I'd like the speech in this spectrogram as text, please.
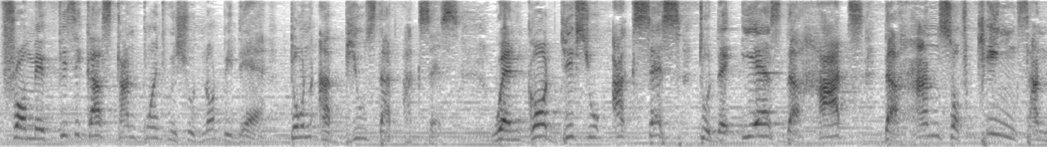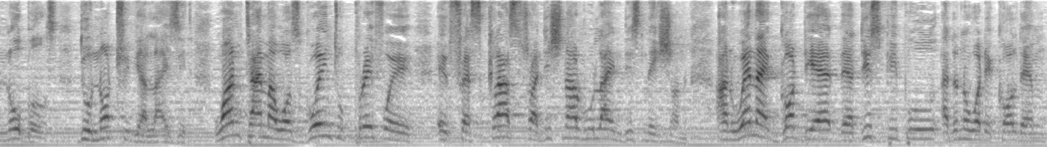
from a physical standpoint we should not be there. Don't abuse that access when God gives you access to the ears the hearts the hands of kings and nobles do not trivialize it. One time I was going to pray for a, a first class traditional ruler in this nation. And when I got there there are these people I don't know what they call them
